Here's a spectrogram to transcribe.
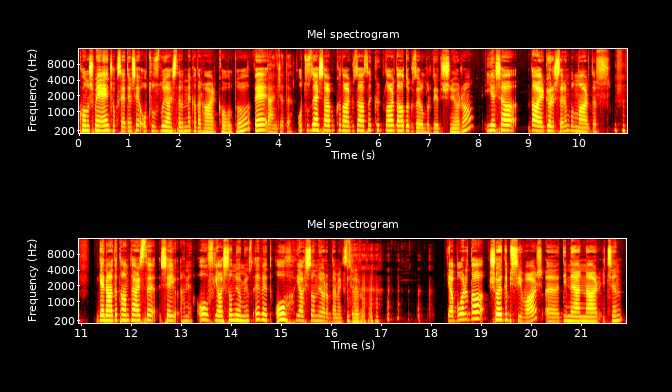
konuşmayı en çok sevdiğim şey 30'lu yaşların ne kadar harika olduğu ve Bence de. 30'lu yaşlar bu kadar güzelse 40'lar daha da güzel olur diye düşünüyorum. Yaşa dair görüşlerim bunlardır. Genelde tam tersi şey hani of yaşlanıyor muyuz? Evet oh yaşlanıyorum demek istiyorum. Ya bu arada şöyle de bir şey var e, dinleyenler için.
